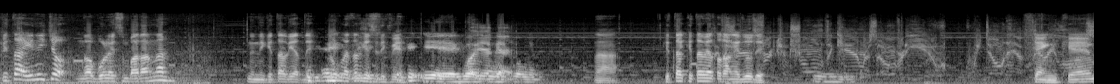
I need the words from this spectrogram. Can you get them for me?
kita ini, Cok, nggak boleh sembarangan. Nih, nih, kita lihat deh. Lu kelihatan gak CCTV ya? Iya, gua Oh, iya, iya. gua. Nah, kita kita lihat orangnya dulu deh. Ceng cam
